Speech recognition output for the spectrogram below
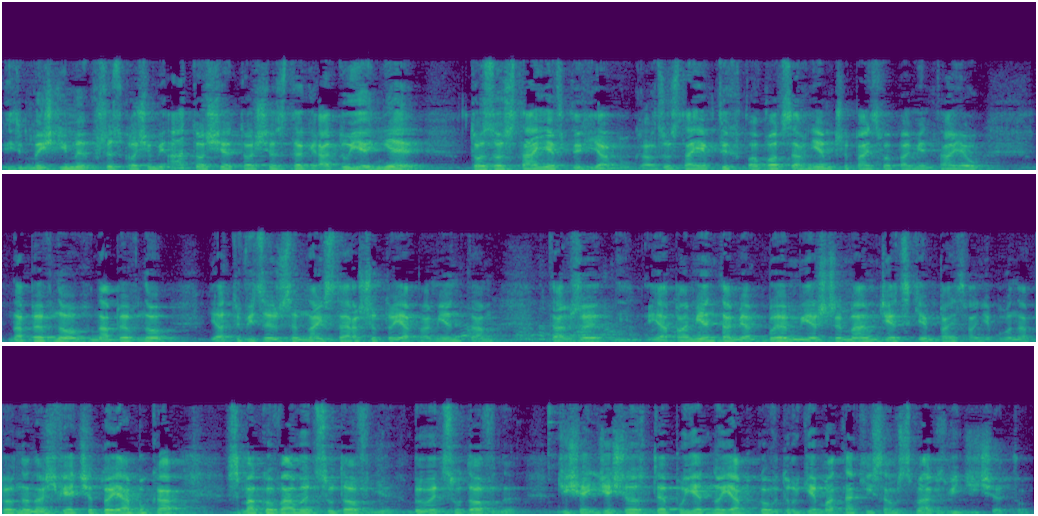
I myślimy, wszystko się mówi, a to się, to się zdegraduje. Nie, to zostaje w tych jabłkach, zostaje w tych owocach. Nie wiem, czy Państwo pamiętają, na pewno, na pewno, ja tu widzę, że jestem najstarszy, to ja pamiętam, także ja pamiętam, jak byłem jeszcze małym dzieckiem, Państwa nie było na pewno na świecie, to jabłka smakowały cudownie, były cudowne. Dzisiaj idzie się do sklepu, jedno jabłko w drugie ma taki sam smak, widzicie to.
